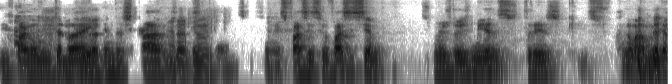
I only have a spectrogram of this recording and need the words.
e pagam muito bem, dentro das casas. Exatamente. Isso faço, isso, eu faço isso sempre. Os meus dois meses, três, isso não há melhor.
